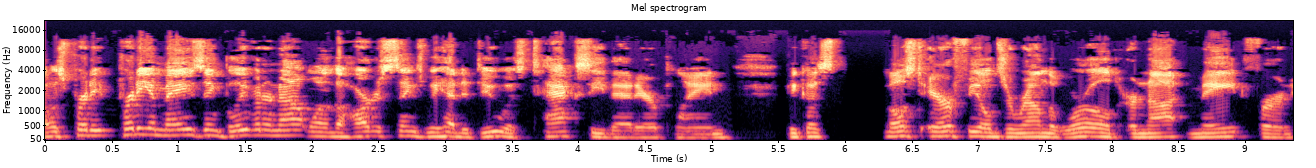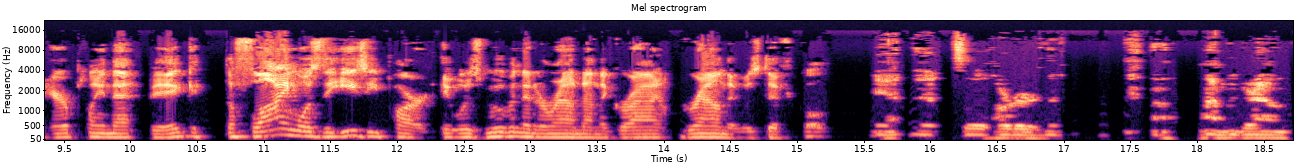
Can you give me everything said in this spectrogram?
it was pretty pretty amazing. Believe it or not, one of the hardest things we had to do was taxi that airplane because most airfields around the world are not made for an airplane that big. The flying was the easy part. It was moving it around on the ground ground that was difficult. Yeah, it's a little harder on the ground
